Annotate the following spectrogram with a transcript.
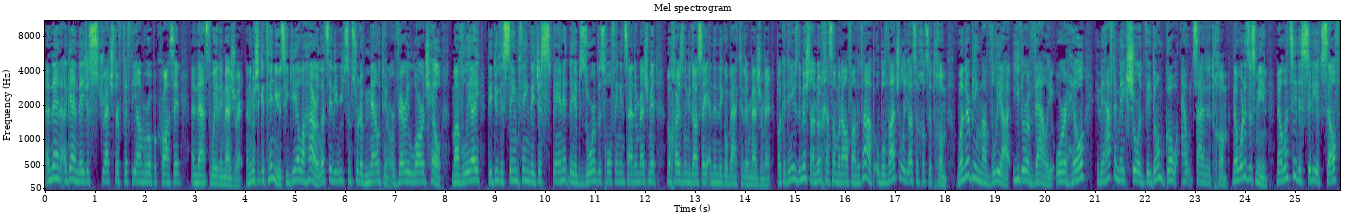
and then again they just stretch their 50 amma rope across it, and that's the way they measure it. And the Mishnah continues, Higia Lahar, let's say they reach some sort of mountain or very large hill. Mavliai, they do the same thing, they just span it, they absorb this whole thing inside their measurement, and then they go back to their measurement. But continues the Mishnah, Nur Chasam Alpha on the top, when they're being Mavlia, either a valley or a hill, they have to make sure that they don't go outside the Tchum. Now what does this mean? Now let's say the city itself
